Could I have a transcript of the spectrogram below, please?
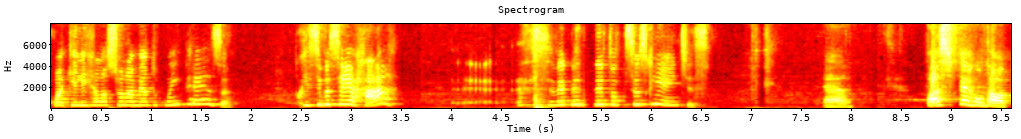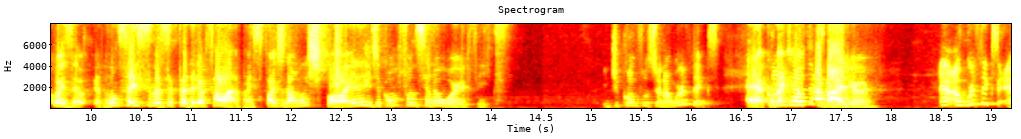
com aquele relacionamento com a empresa. Porque se você errar, você vai perder todos os seus clientes. É. Posso te perguntar uma coisa? Eu não sei se você poderia falar, mas pode dar um spoiler de como funciona o Worthix. De como funciona o Worthix? É, como então, é que é o trabalho? É, a Worthix é,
